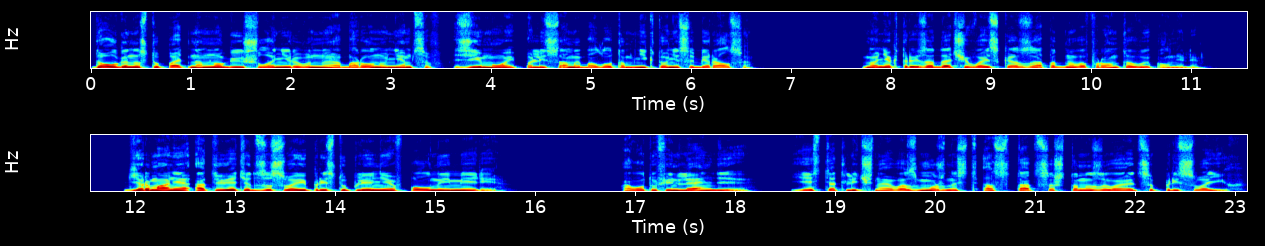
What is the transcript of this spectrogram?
Долго наступать на многоэшелонированную оборону немцев зимой по лесам и болотам никто не собирался но некоторые задачи войска Западного фронта выполнили. Германия ответит за свои преступления в полной мере. А вот у Финляндии есть отличная возможность остаться, что называется, при своих.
